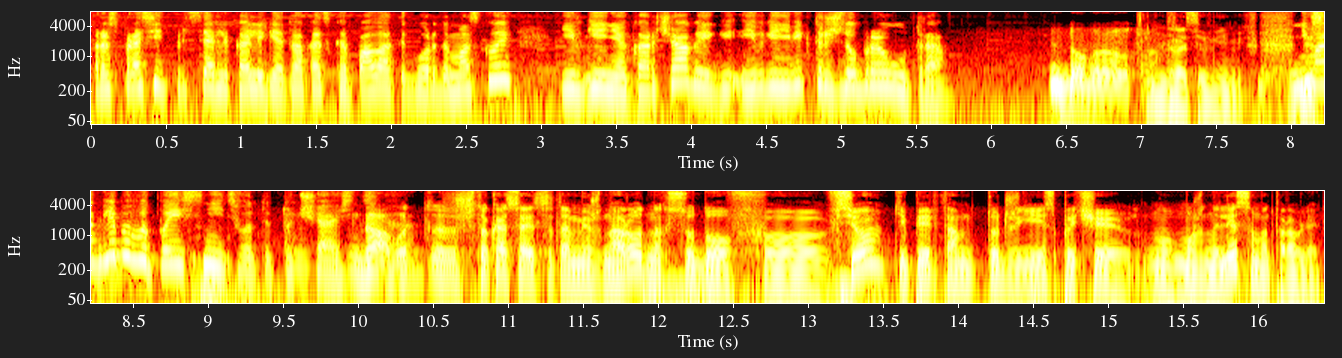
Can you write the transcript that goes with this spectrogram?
расспросить представителя коллегии адвокатской палаты города Москвы Евгения Корчага. Евгений Викторович, доброе утро. Доброе утро. Здравствуйте, Евгений Викторович. Не Здесь... могли бы вы пояснить вот эту часть? Да, вот э, что касается там международных судов, э, все, теперь там тот же ЕСПЧ, ну, можно лесом отправлять?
